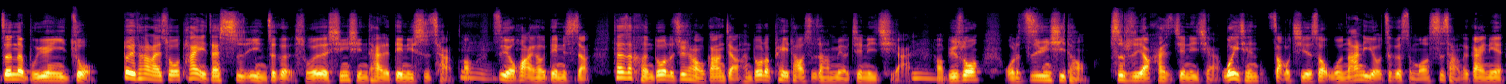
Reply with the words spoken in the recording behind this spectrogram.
真的不愿意做。对他来说，他也在适应这个所谓的新形态的电力市场，哦，自由化以后电力市场。但是很多的，就像我刚刚讲，很多的配套市场还没有建立起来。好，比如说我的资讯系统是不是要开始建立起来？我以前早期的时候，我哪里有这个什么市场的概念？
